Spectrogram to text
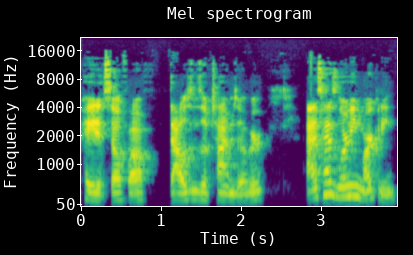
paid itself off thousands of times over, as has learning marketing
